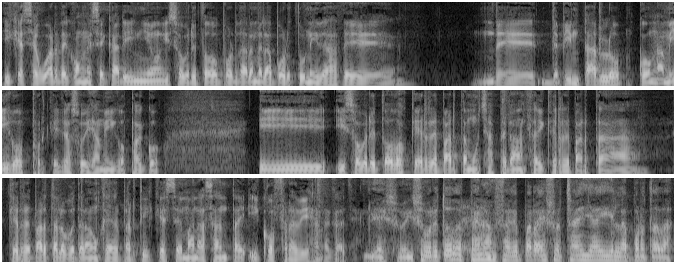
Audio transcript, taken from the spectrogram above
Y que se guarde con ese cariño y sobre todo por darme la oportunidad de, de, de pintarlo con amigos, porque ya sois amigos, Paco, y, y sobre todo que reparta mucha esperanza y que reparta que reparta lo que tenemos que repartir, que es Semana Santa y cofradías en la calle. Y eso, y sobre todo esperanza, que para eso estáis ahí en la portada.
